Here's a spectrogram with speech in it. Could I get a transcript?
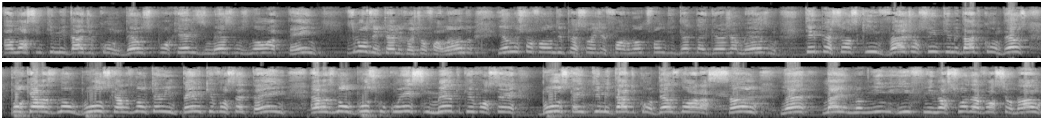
a nossa intimidade com Deus porque eles mesmos não a têm. Os irmãos entendem o que eu estou falando? E eu não estou falando de pessoas de fora, não, estou falando de dentro da igreja mesmo. Tem pessoas que invejam a sua intimidade com Deus porque elas não buscam, elas não têm o empenho que você tem, elas não buscam o conhecimento que você busca, a intimidade com Deus na oração, né? Na, enfim, na sua devocional.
